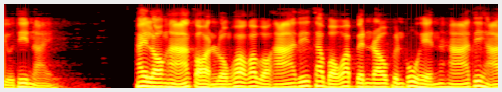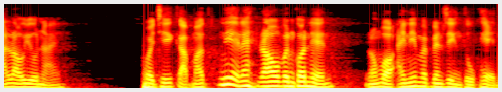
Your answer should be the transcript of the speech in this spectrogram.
อยู่ที่ไหน ให้ลองหาก่อนหลวงพ่อก็บอกหาที่ถ้าบอกว่าเป็นเราเป็นผู้เห็นหาที่หาเราอยู่ไหน พอชี้กลับมานี่เลยเราเป็นคนเห็นหลวงบอกไอ้นี่มันเป็นสิ่งถูกเห็น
